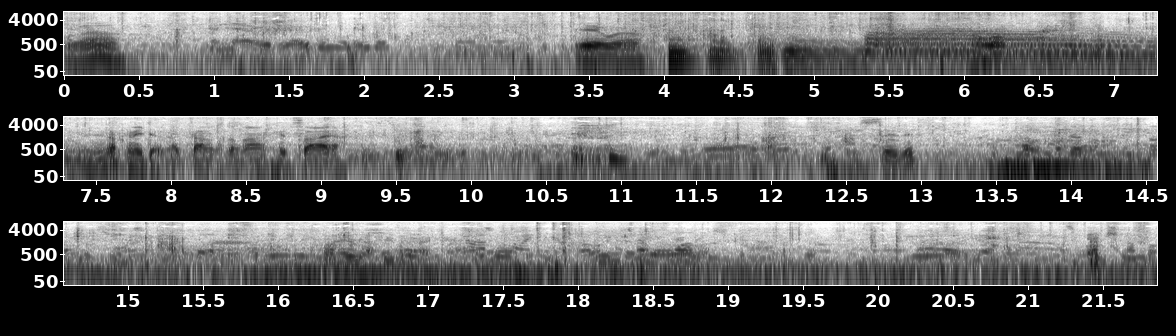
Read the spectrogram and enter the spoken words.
Wow. Yeah, wow. Oh, you're not going to get that done at the markets, are you? You see this? Player issue back. It's batch number.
